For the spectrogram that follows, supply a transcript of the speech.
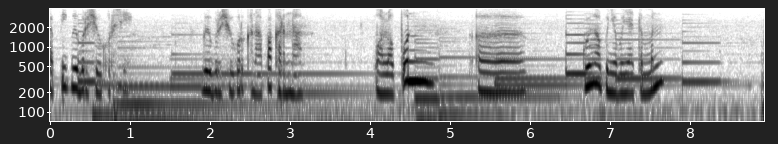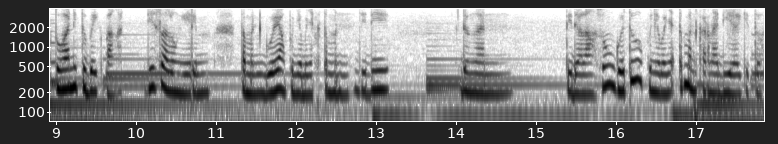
Tapi gue bersyukur sih. Gue bersyukur kenapa? Karena walaupun uh, gue nggak punya banyak temen Tuhan itu baik banget. Dia selalu ngirim temen gue yang punya banyak temen jadi dengan tidak langsung gue tuh punya banyak teman karena dia gitu.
